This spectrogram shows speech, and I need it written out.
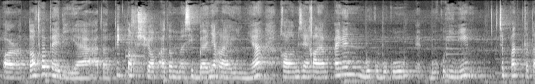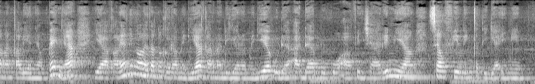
or Tokopedia atau TikTok Shop atau masih banyak lainnya. Kalau misalnya kalian pengen buku-buku eh, buku ini cepat ke tangan kalian yang penya, ya kalian tinggal datang ke Gramedia karena di Gramedia udah ada buku Alvin Syarin yang self healing ketiga ini.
